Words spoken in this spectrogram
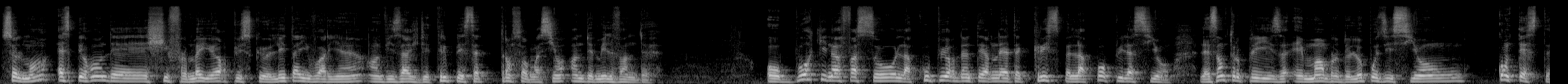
Seulement, espérons des chiffres meilleurs puisque l'État ivoirien envisage de tripler cette transformation en 2022. Au Burkina Faso, la coupure d'Internet crispe la population. Les entreprises et membres de l'opposition contestent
